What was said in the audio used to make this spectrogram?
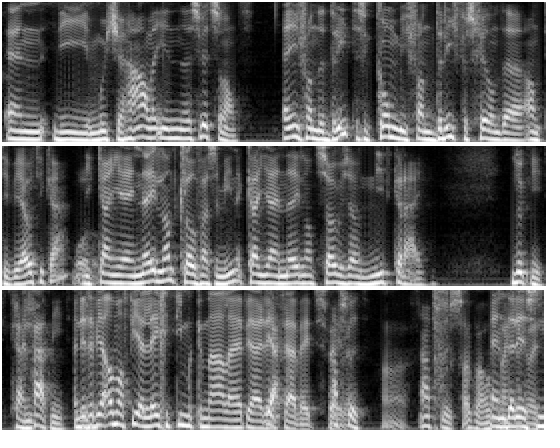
En die moet je halen in eh, Zwitserland. Eén van de drie. Het is een combi van drie verschillende antibiotica. Die kan je in Nederland, clovazamine, kan jij in Nederland sowieso niet krijgen. Lukt niet. Ga- gaat niet. En dit heb je allemaal via legitieme kanalen heb jij dit Ja, vrij weten spelen? absoluut. Oh, dat Absoluut. is ook wel En er is geweest.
